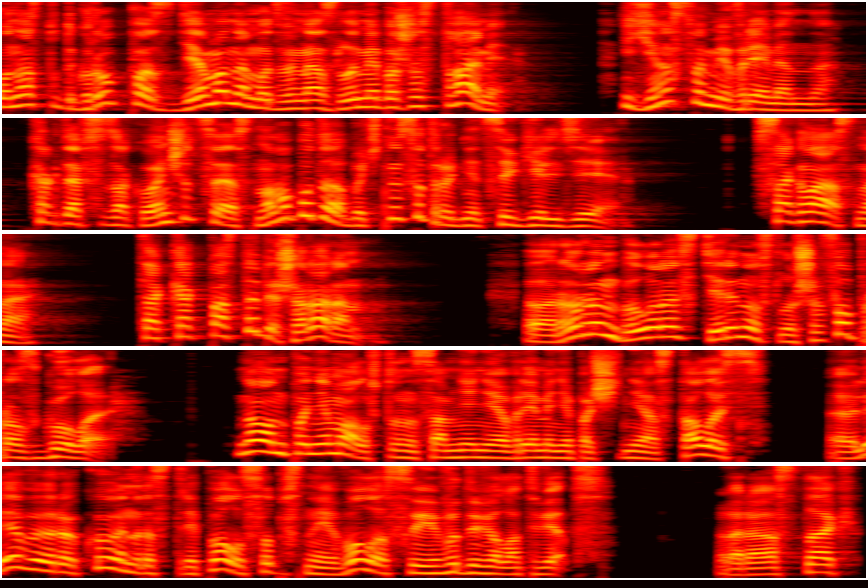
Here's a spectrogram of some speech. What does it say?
У нас тут группа с демоном и двумя злыми божествами. Я с вами временно. Когда все закончится, я снова буду обычной сотрудницей гильдии». «Согласна. Так как поступишь, Роран?» Роран был растерян, услышав вопрос Гулы. Но он понимал, что на сомнение времени почти не осталось. Левой рукой он растрепал собственные волосы и выдавил ответ. «Раз так,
